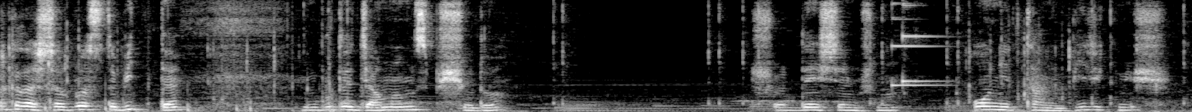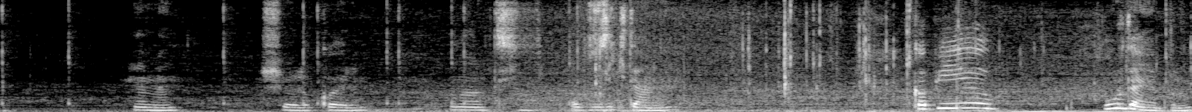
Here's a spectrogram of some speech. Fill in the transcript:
Arkadaşlar burası da bitti. Burada camlarımız pişiyordu. Şöyle değiştirelim şunu. 17 tane birikmiş. Hemen şöyle koyalım. 16, 32 tane. Kapıyı buradan yapalım.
